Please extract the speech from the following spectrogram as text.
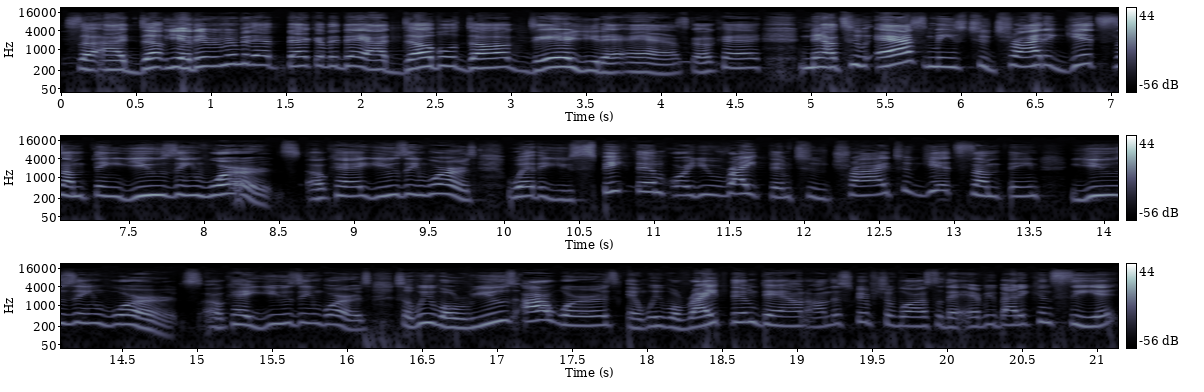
So I, yeah, they remember that back in the day. I double dog dare you to ask, okay? Now, to ask means to try to get something using words, okay? Using words, whether you speak them or you write them, to try to get something using words, okay? Using words. So we will use our words and we will write them down on the scripture wall so that everybody can see it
